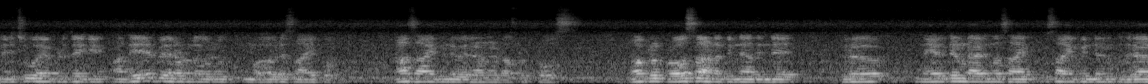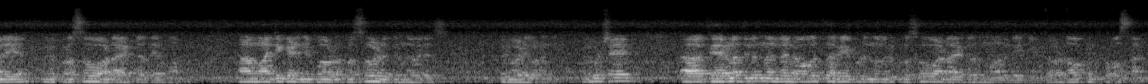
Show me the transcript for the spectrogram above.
മരിച്ചു പോയപ്പോഴത്തേക്ക് അതേ പേരുള്ള ഒരു ഒരു സായിപ്പ് ആ സായിപ്പിന്റെ പേരാണ് ഡോക്ടർ ക്രോസ്. ഡോക്ടർ ക്രോസ് ആണ് പിന്നെ അതിന്റെ ഒരു നേരത്തെ ഉണ്ടായിരുന്ന സാഹിബ് സാഹിബിന്റെ ഒരു കുതിരാലയം ഒരു പ്രസവ വാർഡായിട്ട് അദ്ദേഹം മാറ്റി. ആ മാറ്റിക്കഴിഞ്ഞപ്പോൾ അവിടെ പ്രസവം എടുക്കുന്ന ഒരു പരിപാടി തുടങ്ങി ഒരുപക്ഷെ കേരളത്തിൽ നിന്നല്ല ലോകത്ത് അറിയപ്പെടുന്ന ഒരു പ്രസവ വാർഡായിട്ട് അത് മാറുകയും ചെയ്തു ഡോക്ടർ ക്രോസാണ്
